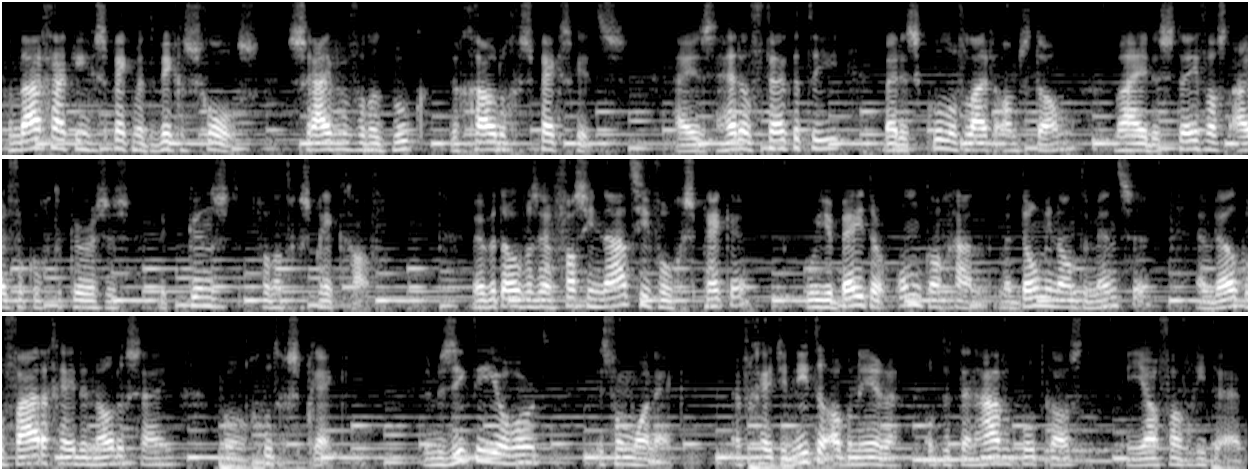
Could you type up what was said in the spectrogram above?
Vandaag ga ik in gesprek met Wigger Scholz, schrijver van het boek De Gouden Gespreksgids. Hij is Head of Faculty bij de School of Life Amsterdam, waar hij de stevast uitverkochte cursus De Kunst van het Gesprek gaf. We hebben het over zijn fascinatie voor gesprekken, hoe je beter om kan gaan met dominante mensen en welke vaardigheden nodig zijn voor een goed gesprek. De muziek die je hoort is van OneEck. En vergeet je niet te abonneren op de Ten Haven podcast in jouw favoriete app.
